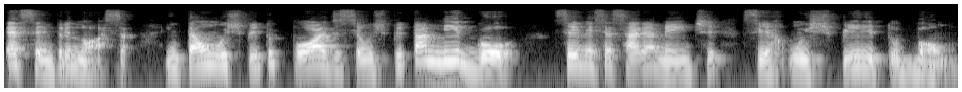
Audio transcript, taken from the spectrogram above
é sempre nossa. Então, o espírito pode ser um espírito amigo, sem necessariamente ser um espírito bom.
